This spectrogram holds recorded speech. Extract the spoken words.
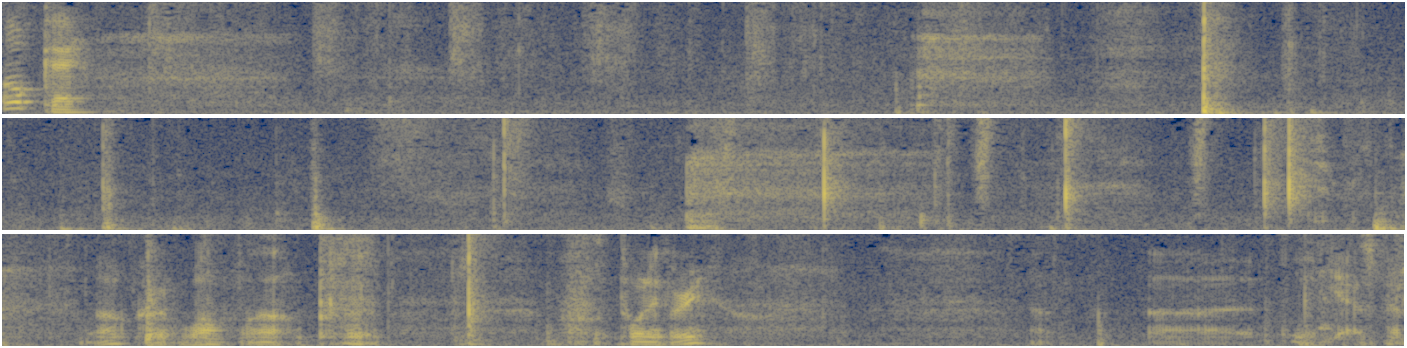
Okay. Oh, good. Well, well, 23. Uh, yes, Ben.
